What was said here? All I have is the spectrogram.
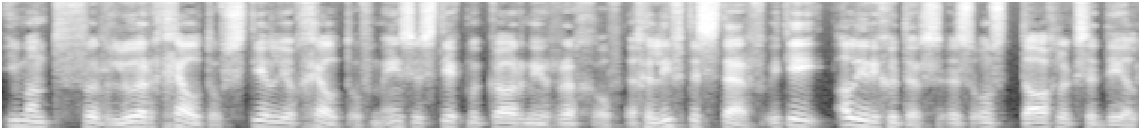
iemand verloor geld of steel jou geld of mense steek mekaar in die rug of 'n geliefde sterf. Weet jy, al hierdie goeters is ons daaglikse deel.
